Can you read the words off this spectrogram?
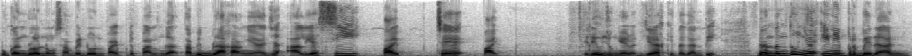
Bukan gelondong sampai downpipe depan, enggak. Tapi belakangnya aja alias C pipe, C pipe. Jadi ujungnya aja kita ganti. Dan tentunya ini perbedaan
